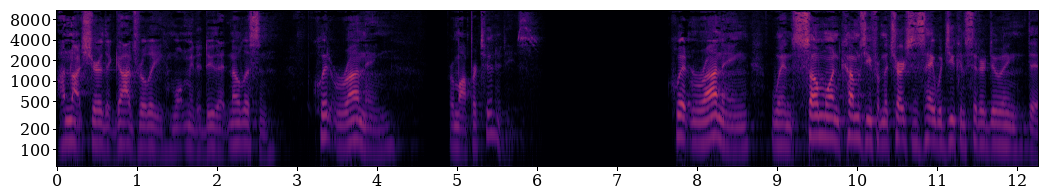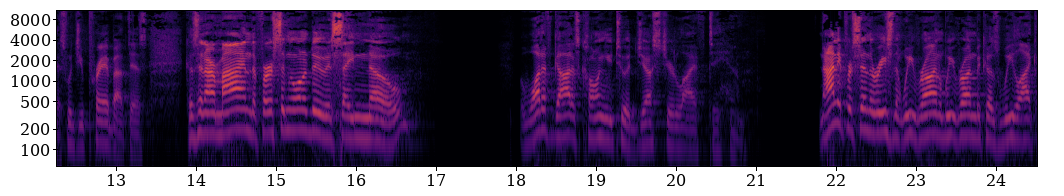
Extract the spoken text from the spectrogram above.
I'm not sure that God's really wanting me to do that. No, listen, quit running from opportunities. Quit running when someone comes to you from the church and says, Hey, would you consider doing this? Would you pray about this? Because in our mind, the first thing we want to do is say no. But what if God is calling you to adjust your life to Him? 90% of the reason that we run, we run because we like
